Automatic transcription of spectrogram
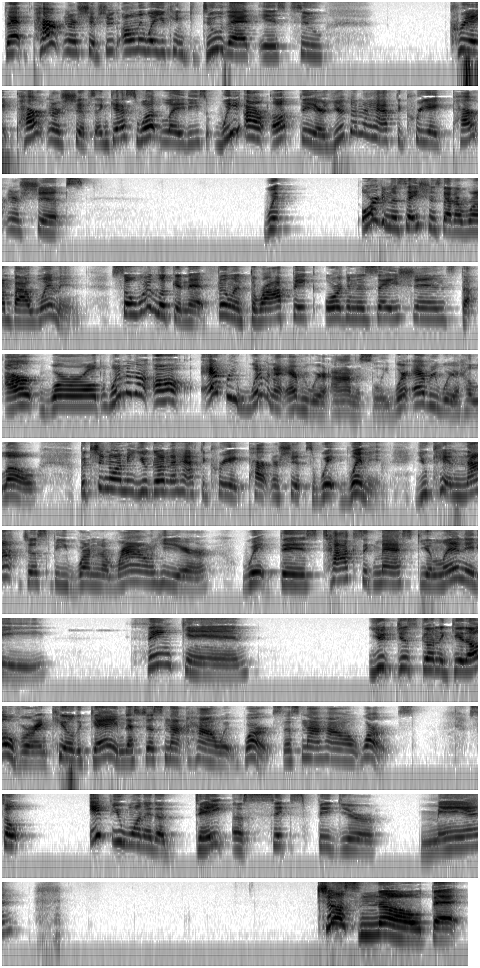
that partnerships, the only way you can do that is to create partnerships. And guess what, ladies? We are up there. You're going to have to create partnerships with organizations that are run by women. So we're looking at philanthropic organizations, the art world. Women are all every women are everywhere, honestly. We're everywhere. Hello. But you know what I mean? You're to have to create partnerships with women. You cannot just be running around here with this toxic masculinity thinking you're just to get over and kill the game. That's just not how it works. That's not how it works. So if you wanted to date a six figure man, just know that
